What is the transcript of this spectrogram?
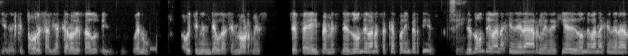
y en el que todo le salía caro al Estado y bueno, hoy tienen deudas enormes, CFE y Pemex, ¿de dónde van a sacar para invertir? ¿De dónde van a generar la energía? ¿De dónde van a generar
